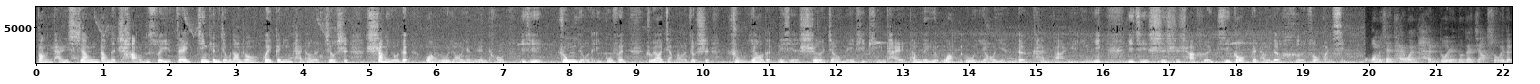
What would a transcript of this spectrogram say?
访谈相当的长，所以在今天的节目当中会跟您谈到的就是上游的网络谣言的源头，以及中游的一部分，主要讲到的就是主要的那些社交媒体平台，他们对于网络谣言的看法与因应，以及事实查核机构跟他们的合作关系。我们在台湾很多人都在讲所谓的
